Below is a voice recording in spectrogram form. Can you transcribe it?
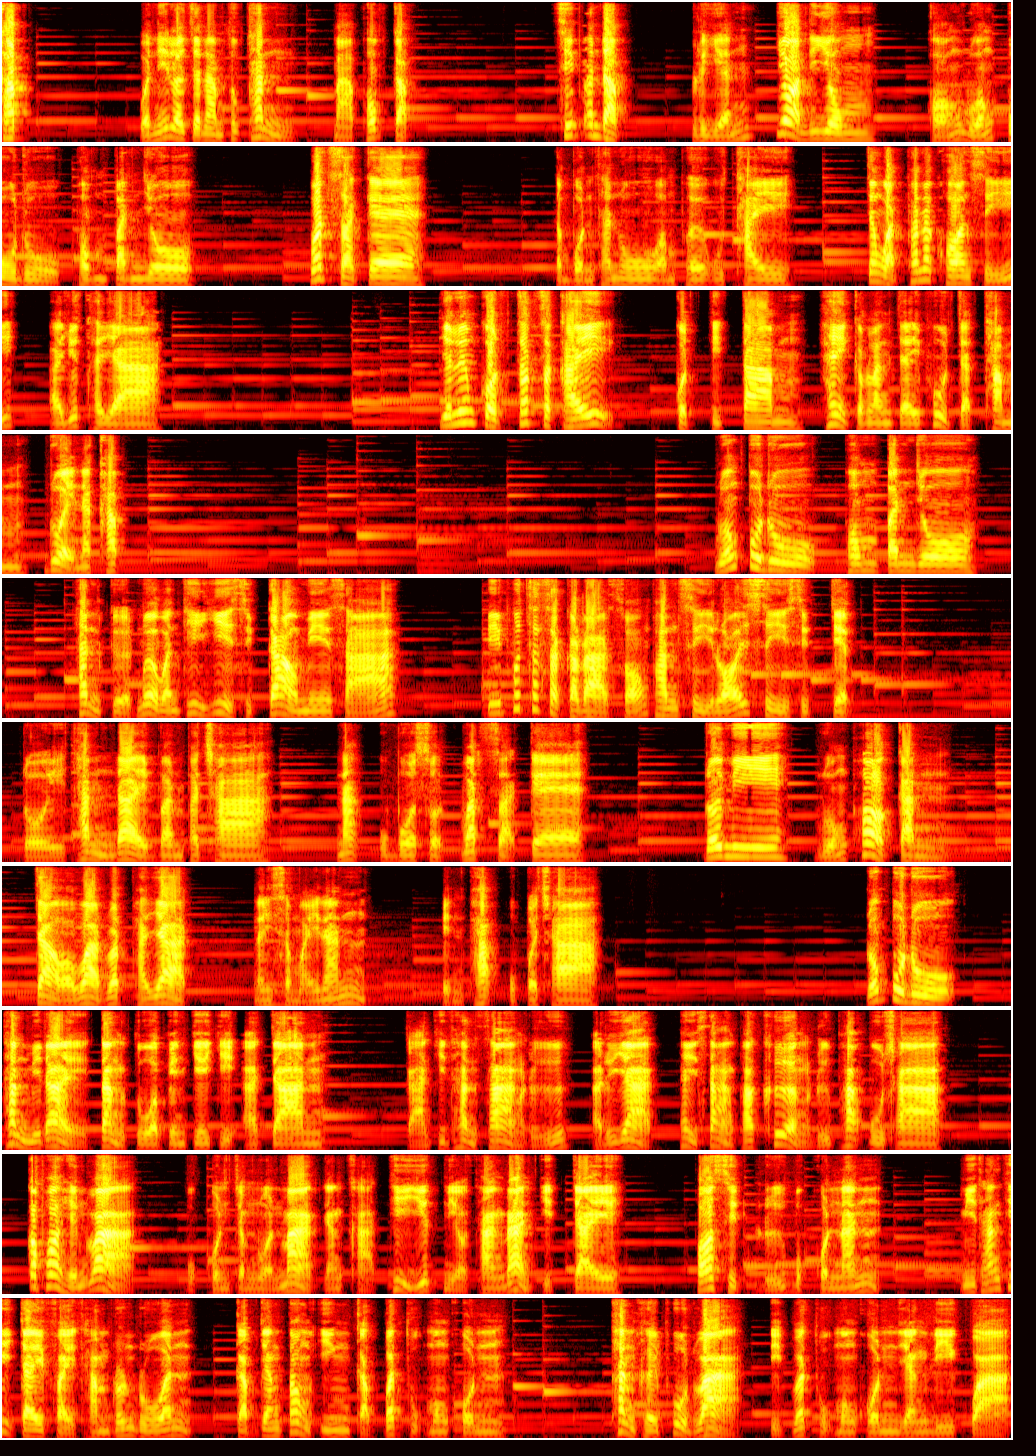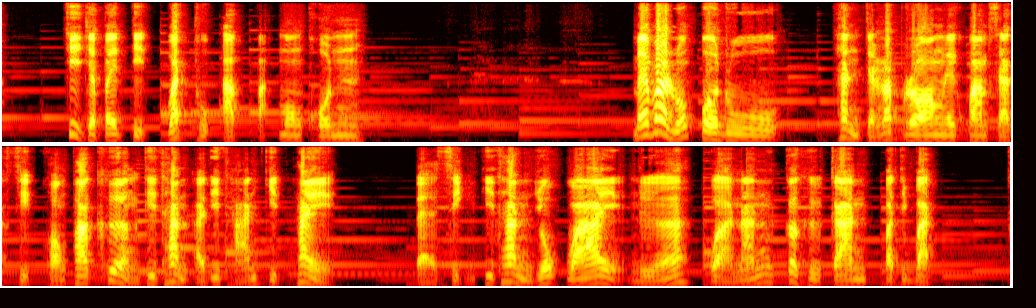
ครับ วันนี้เราจะนำทุกท่านมาพบกับ 10 อันดับเหรียญยอดนิยมของหลวงปู่ดูพรมปัญโย วัดสะแกตำบลธนูอำเภออุทัย จังหวัดพระนครศรีอยุธยา อย่าลืมกด Subscribe กดติดตามให้กำลังใจผู้จัดทำด้วยนะครับ หลวงปู่ดู พรมปัญโย ท่านเกิดเมื่อวันที่ 29 เมษายนปีพุทธศักราช 2447 โดยท่านได้บรรพชา ณ อุโบสถวัดสะแก โดยมีหลวงพ่อกัน เจ้าอาวาสวัดพญาตในสมัยนั้นเป็นพระอุปชฌาย์หลวงปู่ดูท่านมิได้ตั้งตัวเป็นเจจิอาจารย์ การที่ท่านสร้างหรืออนุญาตให้สร้างพระเครื่องหรือพระบูชา ก็เพราะเห็นว่าบุคคลจำนวนมากยังขาดที่ยึดเหนี่ยวทางด้านจิตใจ เพราะสิทธิ์หรือบุคคลนั้น มีทั้งที่ใจใฝ่ธรรมร้วนๆกับยังต้องอิงกับวัตถุมงคล ท่านเคยพูดว่าติดวัตถุมงคลยังดีกว่า ที่จะไปติดวัตถุอัปปมงคล แม้ว่าหลวงปู่ดูท่านจะรับรองในความศักดิ์สิทธิ์ของพระเครื่องที่ท่านอธิษฐานจิตให้ แต่สิ่งที่ท่านยกไว้เหนือกว่านั้นก็คือการปฏิบัติ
